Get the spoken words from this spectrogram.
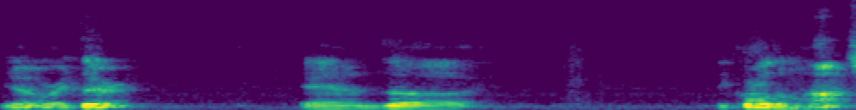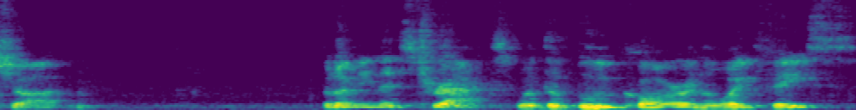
You know, right there. And uh, they call them Hot Shot. But I mean, that's tracks with the blue car and the white face.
